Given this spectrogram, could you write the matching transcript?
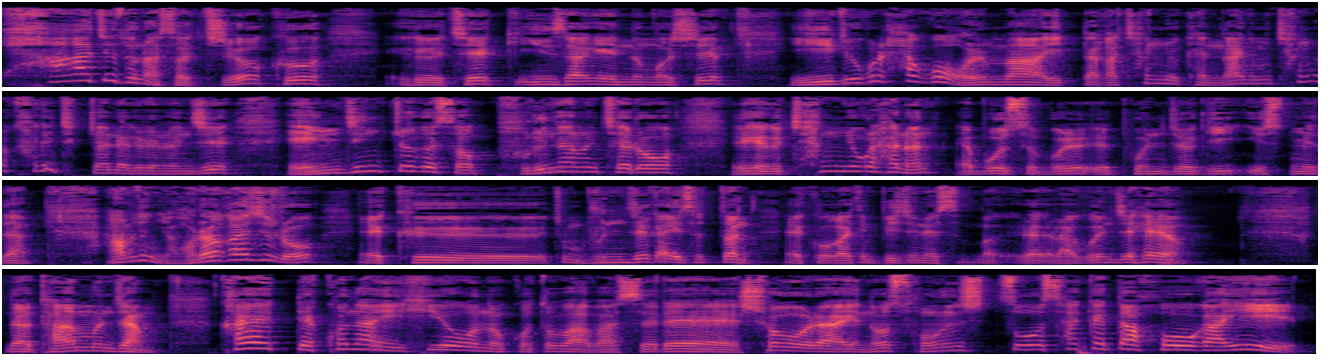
화재도 났었죠. 그제 그 인상에 있는 것이 이륙을 하고 얼마 있다가 착륙했나 아니면 착륙하기 직전에 그랬는지 엔진 쪽에서 불이 나는 채로 이렇게 그 착륙을 하는 모습을 본 적이 있습니다. 아무튼 여러 가지로 그 좀 문제가 있었던 그 같은 비즈니스라고 이제 해요. 다음 문장. 帰ってこない費用のことは忘れ、将来の損失を避けた方がいい。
